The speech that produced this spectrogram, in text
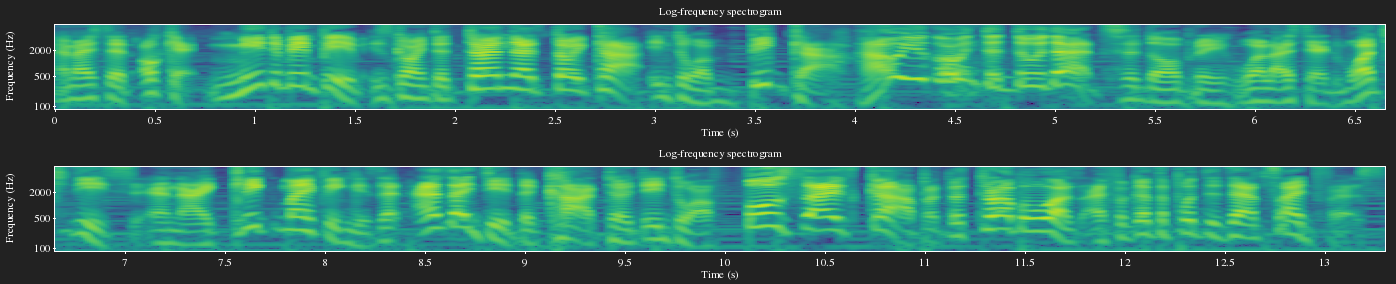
And I said, Okay, me, the Pim Pim, is going to turn that toy car into a big car. How are you going to do that? said Aubrey. Well, I said, Watch this. And I clicked my fingers, and as I did, the car turned into a full size car. But the trouble was, I forgot to put it outside first.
